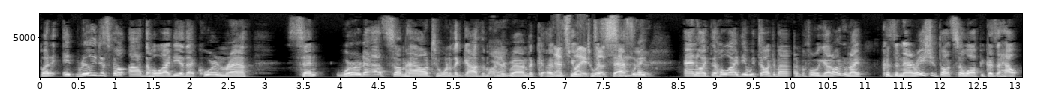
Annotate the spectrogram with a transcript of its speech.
But it really just felt odd, the whole idea that Corum Rath sent word out somehow to one of the Gotham Yeah. Underground to, uh, to, to assassinate. And like the whole idea, we talked about it before we got on tonight, because the narration felt so off because of how,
